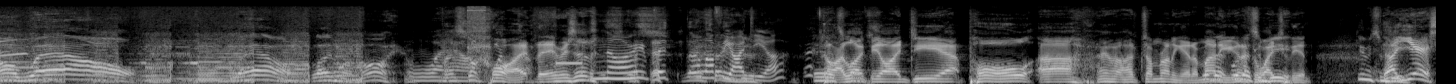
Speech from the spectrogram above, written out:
Oh, wow. Wow. Blow my mind. Wow. It's not quite there, is it? No, but I love the taking a idea. No, I like the idea, Paul. Uh, I'm running out of money. about- You're going to have what to wait some till the end. Give him some Uh, yes,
